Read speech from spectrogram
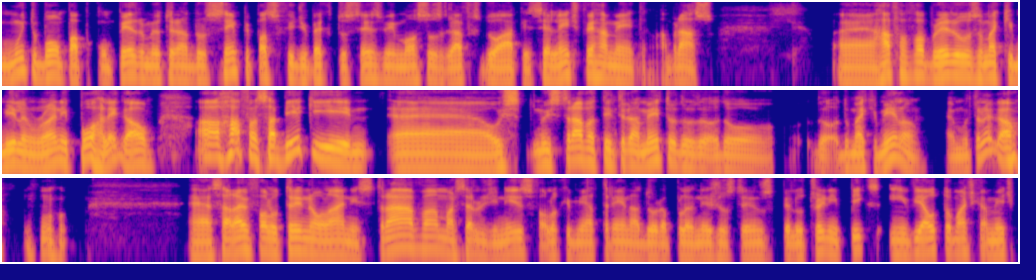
Muito bom papo com o Pedro. Meu treinador sempre passa o feedback dos treinos e me mostra os gráficos do app. Excelente ferramenta. Abraço. É, Rafa Fabreiro usa o Macmillan Running, porra, legal. Ah, Rafa, sabia que é, no Strava tem treinamento do, do, do, do Macmillan? É muito legal. É, falou treino online Strava. Marcelo Diniz falou que minha treinadora planeja os treinos pelo Training Peaks e envia automaticamente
